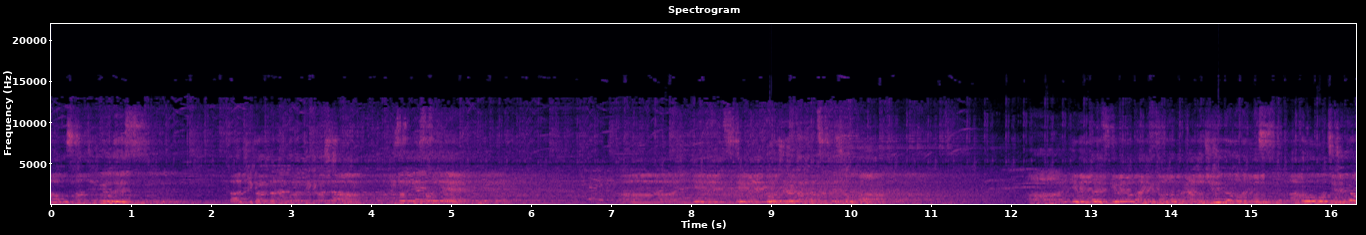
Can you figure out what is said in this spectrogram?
あと30秒です。さあ時間がなくなってきました。急いで急いで。さあイケメンつけ麺どちらが勝つんでしょうか。あイケメン対つけ麺の対決は残りあと10秒となります。あと10秒。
